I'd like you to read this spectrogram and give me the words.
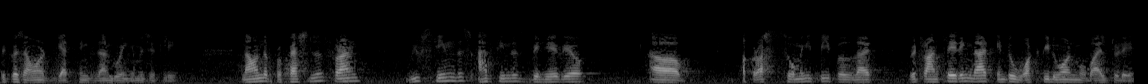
because I want to get things done going immediately. Now on the professional front, we've seen this, I've seen this behavior uh, across so many people that we're translating that into what we do on mobile today,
